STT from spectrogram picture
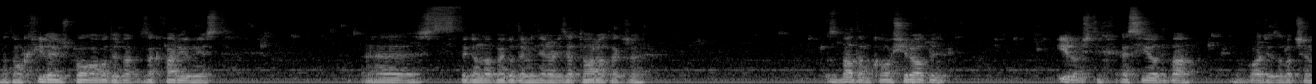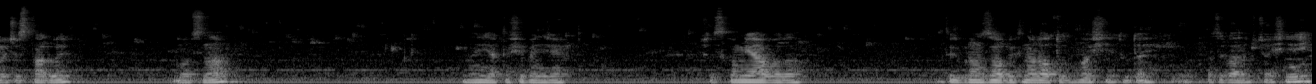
Na tą chwilę już połowa wody z akwarium jest e, z tego nowego demineralizatora, także zbadam koło środy ilość tych SiO2 w wodzie, zobaczymy czy spadły mocno. No i jak to się będzie wszystko miało do, do tych brązowych nalotów właśnie tutaj pokazywałem wcześniej.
